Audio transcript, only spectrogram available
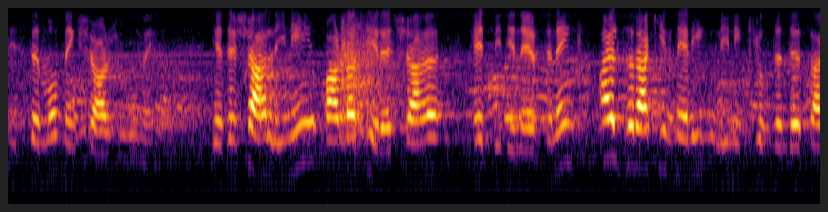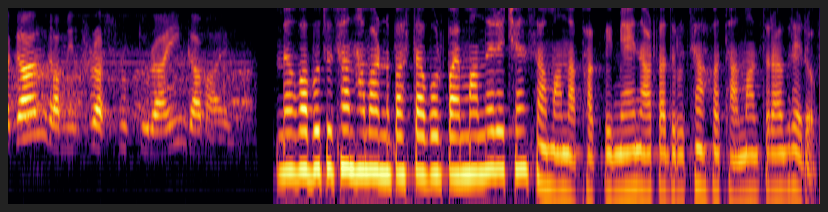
համակարգով մենք շարժվում ենք։ Եթե շահ լինի, բարդատիր այդ շահը հետ պիտի ներտնենք, այլ ծրագիրների լինի գյուղտնտեսական կամ ինֆրաստրուկտուրային կամ այլ։ Մեղվաբուծության համար նպաստավոր պայմանները չեն սահմանափակվի միայն արտադրության խթանման ծրագրերով։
